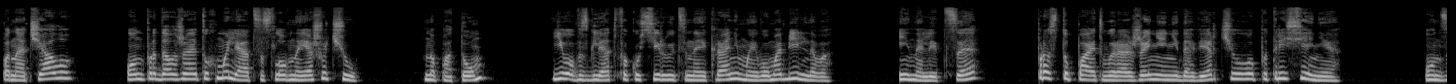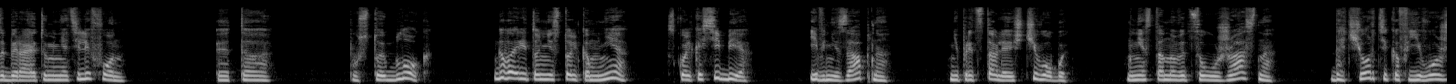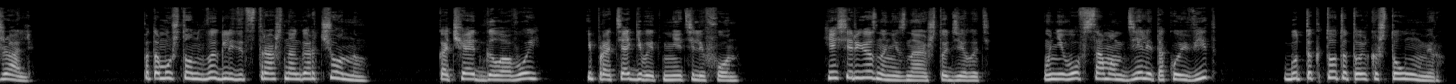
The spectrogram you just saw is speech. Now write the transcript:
Поначалу он продолжает ухмыляться, словно я шучу. Но потом его взгляд фокусируется на экране моего мобильного. И на лице проступает выражение недоверчивого потрясения. Он забирает у меня телефон. «Это пустой блок», — говорит он не столько мне, сколько себе. И внезапно, не представляю, с чего бы, мне становится ужасно, до чертиков его жаль. Потому что он выглядит страшно огорченным, качает головой и протягивает мне телефон. Я серьезно не знаю, что делать. У него в самом деле такой вид, будто кто-то только что умер.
